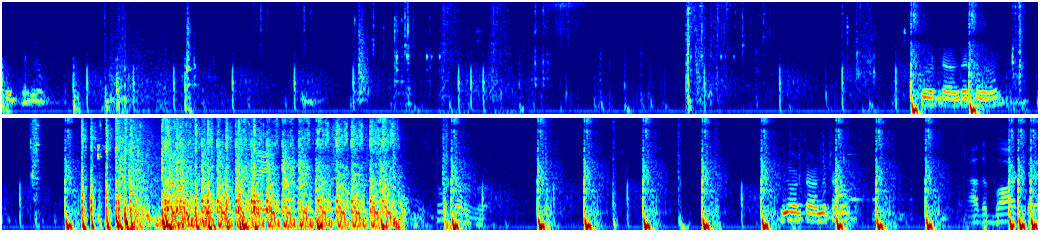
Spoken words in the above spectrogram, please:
சூப்பர்ண்ணா ஒருத்தர் வந்துட்டோம் சூப்பர் ப்ரோ இன்னொருத்தர் வந்துட்டான். அது பாட்டு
